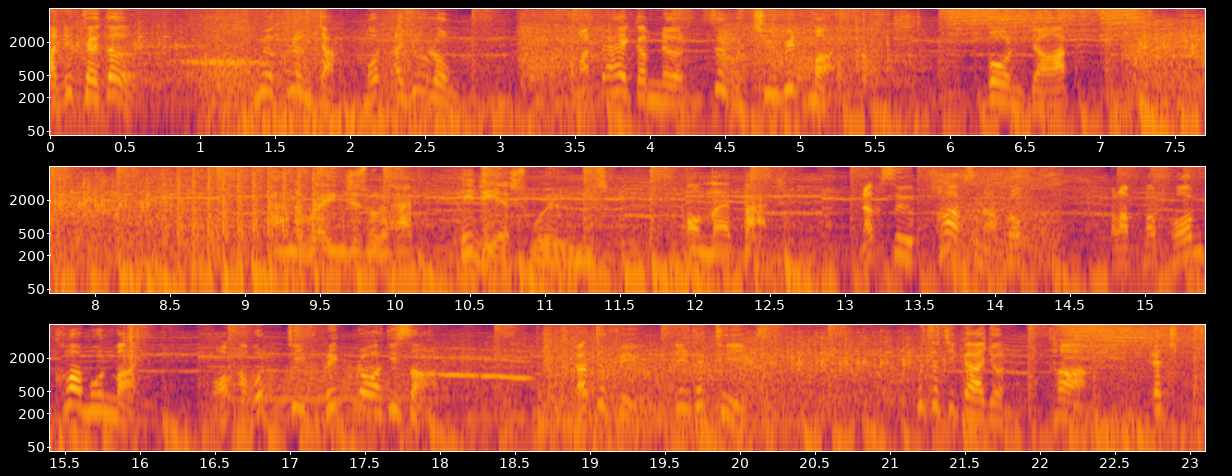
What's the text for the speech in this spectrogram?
a Dictator เมื่อเครื่องจักรหมดอายุลง มันได้ให้กำเนิดซึ่งชีวิตใหม่โบนยาร์ด and the Rangers would have had hideous wounds on their back. นักสืบภาคสนามรบ กลับมาพร้อมข้อมูลใหม่ ของอาวุธที่พลิกประวัติศาสตร์ Battlefield Detectives พฤศจิกายนทาง H2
